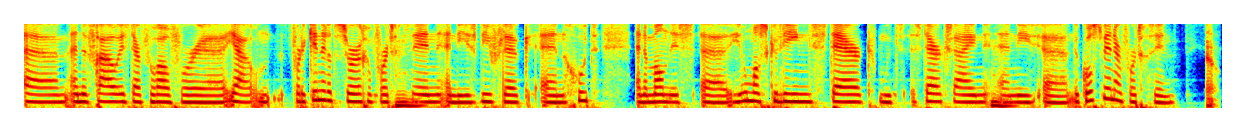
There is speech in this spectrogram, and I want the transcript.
Ehm, en de vrouw is daar vooral voor, eh, ja, om voor de kinderen te zorgen, voor het Hmm. gezin. En die is lieflijk en goed. En de man is eh, heel masculien, sterk, moet sterk zijn. Hmm. En die is eh, de kostwinner voor het gezin. Ja.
